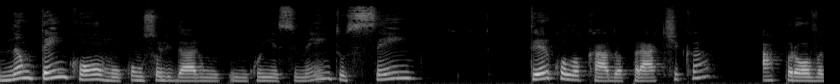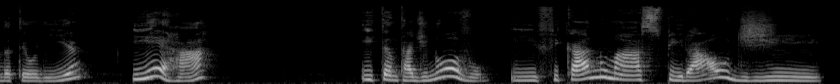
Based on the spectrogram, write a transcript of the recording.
não tem como consolidar um, um conhecimento sem ter colocado a prática à prova da teoria e errar e tentar de novo e ficar numa espiral de,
